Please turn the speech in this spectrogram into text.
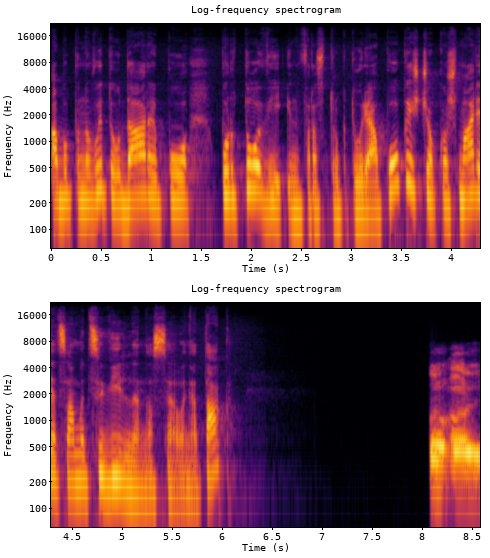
аби поновити удари по портовій інфраструктурі. А поки що кошмарять саме цивільне населення, так? Ну, е,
